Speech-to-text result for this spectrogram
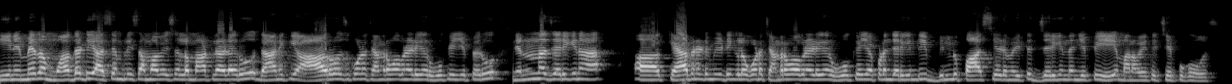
దీని మీద మొదటి అసెంబ్లీ సమావేశంలో మాట్లాడారు. దానికి ఆ రోజు కూడా చంద్రబాబు నాయుడు గారు ఓకే చెప్పారు. నిన్న జరిగిన కేబినెట్ మీటింగ్లో కూడా చంద్రబాబు నాయుడు గారు ఓకే చెప్పడం జరిగింది. బిల్లు పాస్ చేయడం అయితే జరిగిందని చెప్పి మనం అయితే చెప్పుకోవచ్చు.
